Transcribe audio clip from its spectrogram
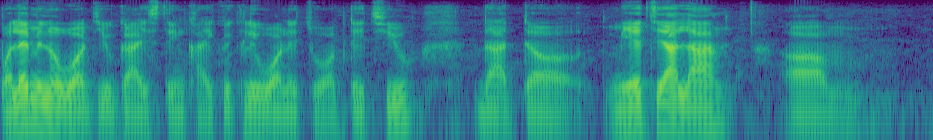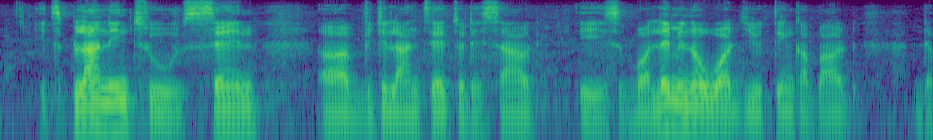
But let me know what you guys think. I quickly wanted to update you that uh, Miyetti Allah, um, it's planning to send uh, vigilante to the south east. But let me know what you think about the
